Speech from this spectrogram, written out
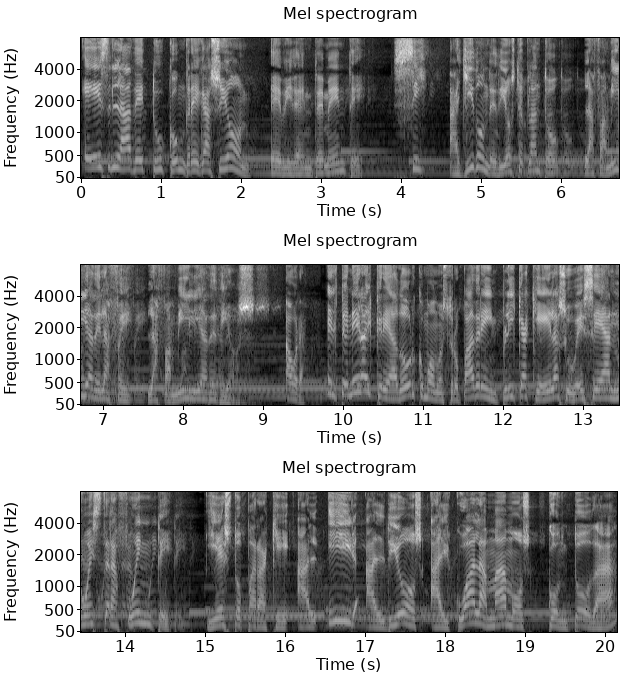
es la de tu congregación, evidentemente. Sí, allí donde Dios te plantó, la familia de la fe, la familia de Dios. Ahora, el tener al Creador como nuestro Padre implica que Él a su vez sea nuestra fuente. Y esto para que al ir al Dios al cual amamos con toda,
